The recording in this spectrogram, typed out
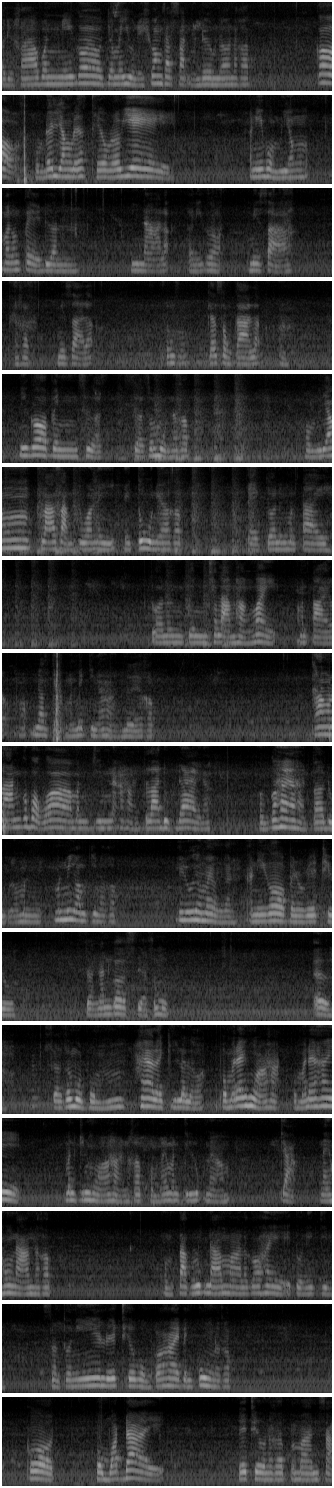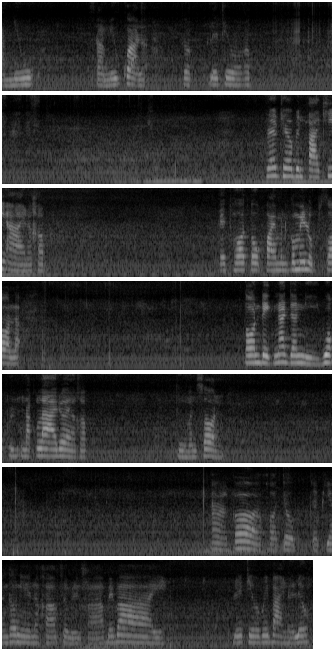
วัสดีครับ วันนี้ก็จะมาอยู่ในช่วงสัตว์สัตว์เหมือนเดิมแล้วนะครับ ก็ผมได้เลี้ยงเลสเทลแล้วเย่อันนี้ผมเลี้ยงมาตั้งแต่เดือนมีนาละตอนนี้ก็เมษานะครับ เมษาละช่วงจะส่งการละอะนี่ก็เป็นเสือเสือสมุทรนะครับ ผมเลี้ยงปลาสามตัวในในตู้เนี้ยครับ แต่อีกตัวหนึ่งมันตาย ตัวหนึ่งเป็นฉลามหางไหมมันตายแล้วเพราะเนื่องจากมันไม่กินอาหารเลยครับ ทางร้านก็บอกว่ามันกินอาหารปลาดุกได้นะ ผมก็ให้อาหารปลาดุกแล้วมันมันไม่ยอมกินนะครับ ไม่รู้ทำไมเหมือนกัน อันนี้ก็เป็นเรดเทลส่วนนั้นก็เสือสมุทรเออ เสือสมุทรผมให้อะไรกินแล้วเหรอ ผมไม่ได้หัวหาผมไม่ได้ให้ มันกินหัวอาหารนะครับ ผมให้มันกินลูกน้ำจากในห้องน้ำนะครับ ผมตักลูกน้ำมาแล้วก็ให้ไอตัวนี้กิน ส่วนตัวนี้เรดเทลผมก็ให้เป็นกุ้งนะครับ ก็ผมวัดได้เรดเทลนะครับ ประมาณสามนิ้วสามนิ้วกว่าละตัวเรดเทลครับเรดเทลเป็นปลาขี้อายนะครับ แต่พอโตไปมันก็ไม่หลบซ่อนละ ตอนเด็กน่าจะหนีพวกนักล่าด้วยอะครับ ถึงมันซ่อน อ่าก็ขอจบแต่เพียงเท่านี้นะครับ สวัสดีครับ บ๊ายบายเรดเทลบ๊ายบายหน่อยเร็ว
